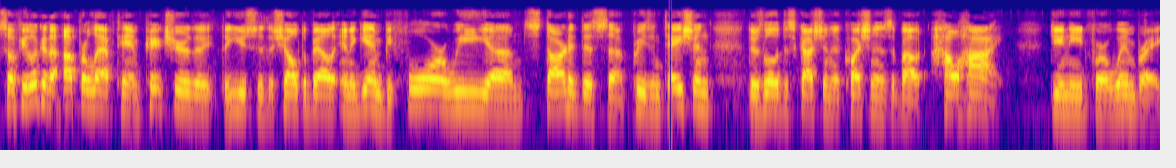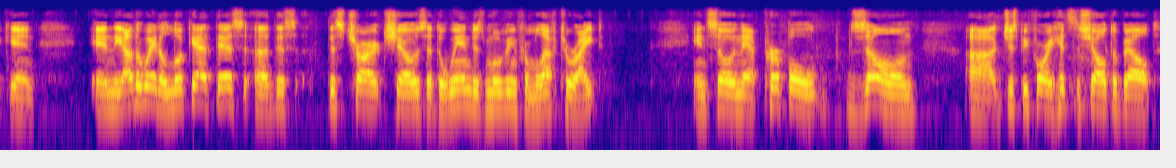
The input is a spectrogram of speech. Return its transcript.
So if you look at the upper left-hand picture, the, the use of the shelter belt, and again, before we um, started this uh, presentation, there's a little discussion. The question is about how high do you need for a windbreak, and and the other way to look at this, uh, this this chart shows that the wind is moving from left to right, and so in that purple zone, uh, just before it hits the shelter belt,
